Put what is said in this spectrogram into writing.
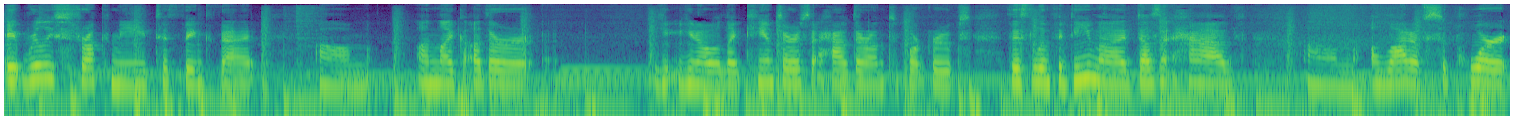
it really struck me to think that, um, unlike other, you, you know, like cancers that have their own support groups, this lymphedema doesn't have a lot of support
